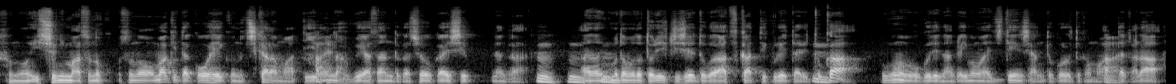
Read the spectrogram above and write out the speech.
その、一緒にまあ、その、その、牧田浩平君の力もあって、い。ろんな服屋さんとか紹介して、なんか、あの、うんもともと取引してるところ扱ってくれたりとか、僕も僕でなんか今まで自転車のところとかもあったから、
